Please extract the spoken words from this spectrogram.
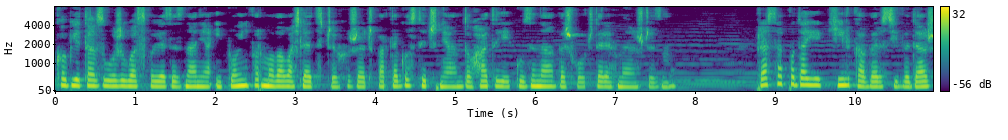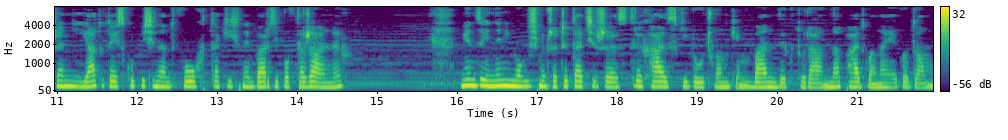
Kobieta złożyła swoje zeznania i poinformowała śledczych, że 4 stycznia do chaty jej kuzyna weszło czterech mężczyzn. Prasa podaje kilka wersji wydarzeń, ja tutaj skupię się na dwóch takich najbardziej powtarzalnych. Między innymi mogliśmy przeczytać, że Strychalski był członkiem bandy, która napadła na jego dom.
